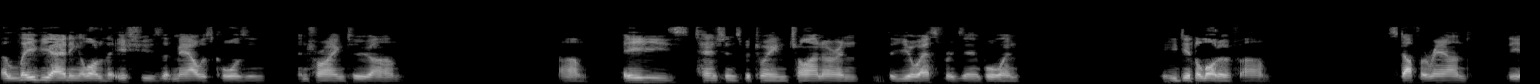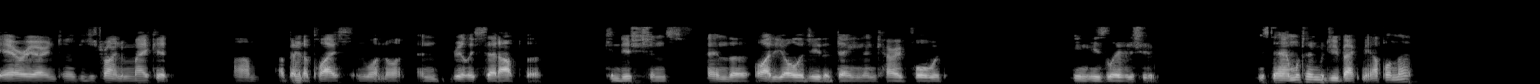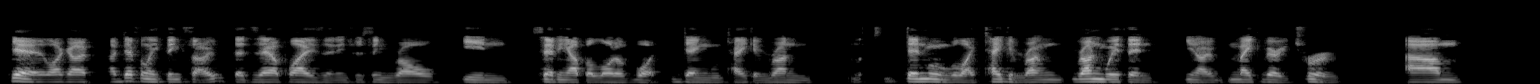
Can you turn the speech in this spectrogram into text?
alleviating a lot of the issues that Mao was causing and trying to um, um, ease tensions between China and the US, for example, and he did a lot of um, stuff around the area in terms of just trying to make it um, a better place and whatnot, and really set up the conditions and the ideology that Deng then carried forward in his leadership. Mr. Hamilton, would you back me up on that? Yeah, like I, I definitely think so. That Zhao plays an interesting role in setting up a lot of what Deng will take and run. Deng will like take and run run with and you know make very true. Um,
